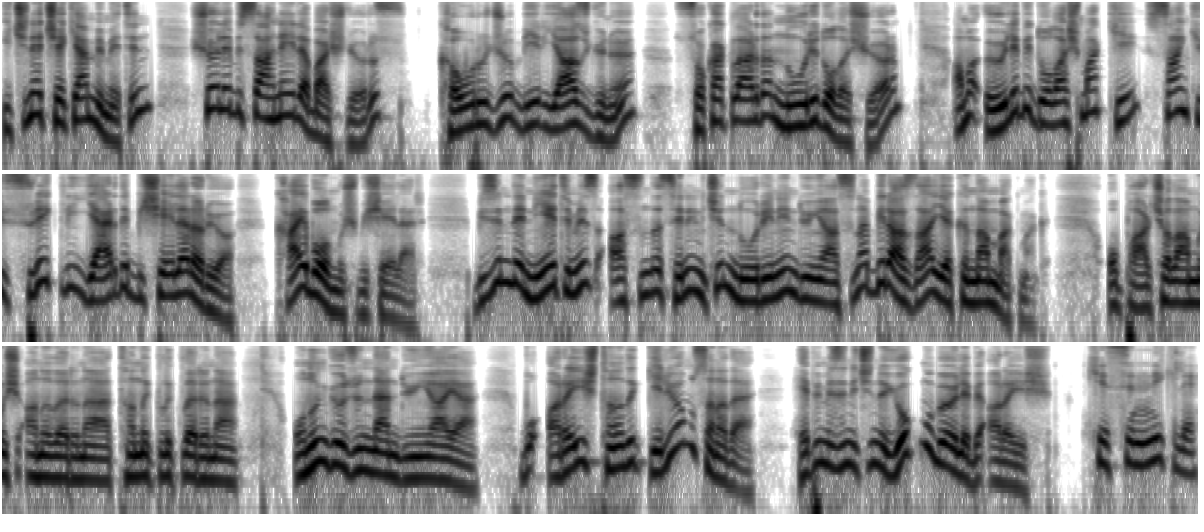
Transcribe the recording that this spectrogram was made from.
içine çeken bir metin. Şöyle bir sahneyle başlıyoruz. Kavurucu bir yaz günü, sokaklarda Nuri dolaşıyor. Ama öyle bir dolaşmak ki sanki sürekli yerde bir şeyler arıyor, kaybolmuş bir şeyler. Bizim de niyetimiz aslında senin için Nuri'nin dünyasına biraz daha yakından bakmak. O parçalanmış anılarına, tanıklıklarına, onun gözünden dünyaya. Bu arayış tanıdık geliyor mu sana da? Hepimizin içinde yok mu böyle bir arayış? Kesinlikle.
